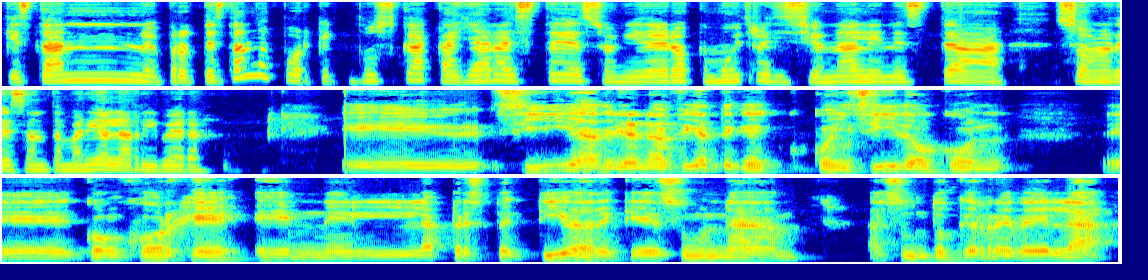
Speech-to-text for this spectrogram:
que están protestando porque busca callar a este sonidero que muy tradicional en esta zona de Santa María la Ribera? Eh, sí, Adriana, fíjate que coincido con, eh, con Jorge en la perspectiva de que es un asunto que revela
